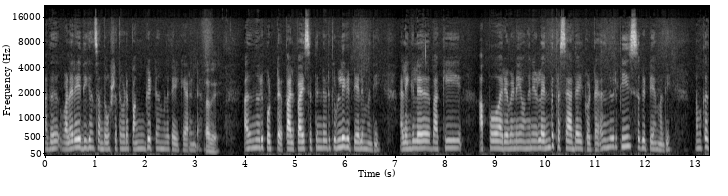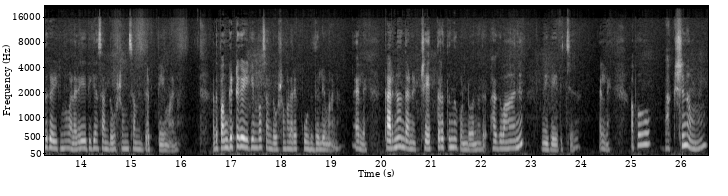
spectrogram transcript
അത് വളരെയധികം സന്തോഷത്തോടെ പങ്കിട്ട് നമ്മൾ കഴിക്കാറുണ്ട്. അതെ. അതിൽ നിന്നൊരു പൊട്ട് പാൽപ്പായസത്തിന്റെ ഒരു തുള്ളി കിട്ടിയാലും മതി. അല്ലെങ്കിൽ ബാക്കി അപ്പോ അരവണയോ അങ്ങനെയുള്ള എന്ത് പ്രസാദമായിക്കോട്ടെ അതിന്റെ ഒരു പീസ് കിട്ടിയാൽ മതി. നമുക്കത് കഴിക്കുമ്പോൾ വളരെയധികം സന്തോഷവും സംതൃപ്തിയുമാണ്. അത് പങ്കിട്ട് കഴിക്കുമ്പോൾ സന്തോഷം വളരെ കൂടുതലുമാണ് അല്ലേ? കാരണം എന്താണ്? ക്ഷേത്രത്തിൽ നിന്ന് കൊണ്ടുവന്നത് ഭഗവാന് നിവേദിച്ചത് അല്ലേ? അപ്പോൾ ഭക്ഷണം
